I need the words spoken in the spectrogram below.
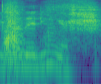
Brincadeirinhas.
